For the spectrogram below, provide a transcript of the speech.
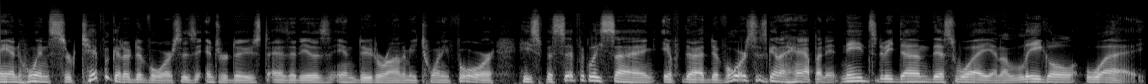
And when certificate of divorce is introduced, as it is in Deuteronomy 24, he's specifically saying if the divorce is going to happen, it needs to be done this way in a legal way.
